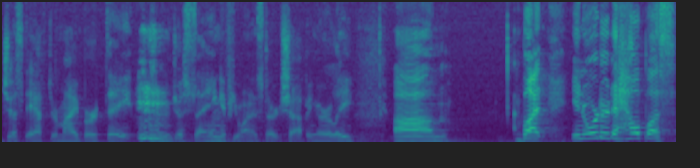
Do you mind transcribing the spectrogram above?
just after my birthday. just saying, if you want to start shopping early. Um, but in order to help us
